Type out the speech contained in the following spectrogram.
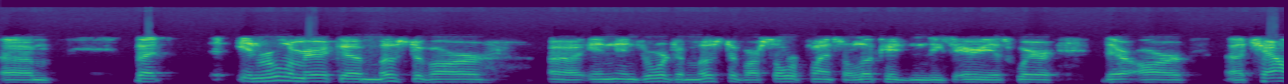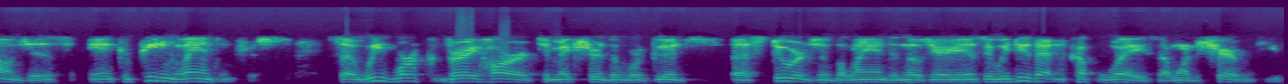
Um, but in rural America, most of our uh, in, in Georgia, most of our solar plants are located in these areas where there are uh, challenges and competing land interests. So we work very hard to make sure that we're good uh, stewards of the land in those areas, and we do that in a couple ways. I want to share with you.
